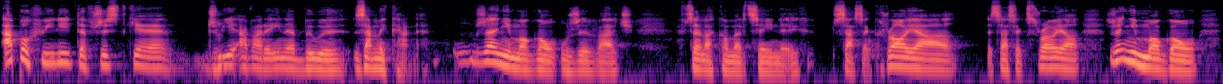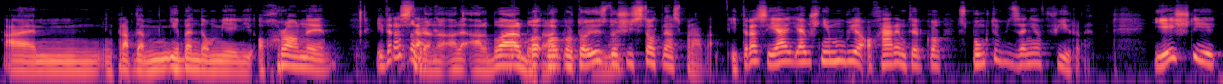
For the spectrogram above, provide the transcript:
A po chwili te wszystkie drzwi awaryjne były zamykane, że nie mogą używać w celach komercyjnych Sussex Royal, Sussex Royal, że nie mogą, um, prawda, nie będą mieli ochrony, i teraz no Dobra, tak, no ale albo, albo. Bo, tak. bo, bo to jest no. dość istotna sprawa. I teraz ja, ja już nie mówię o harem, tylko z punktu widzenia firmy. Jeśli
